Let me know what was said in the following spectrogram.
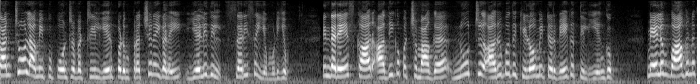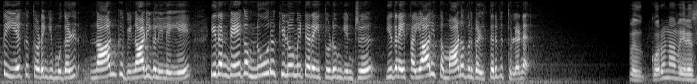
கண்ட்ரோல் அமைப்பு போன்றவற்றில் ஏற்படும் பிரச்சனைகளை எளிதில் சரி செய்ய முடியும். இந்த ரேஸ் கார் அதிகபட்சமாக நூற்று அறுபது கிலோமீட்டர் வேகத்தில் இயங்கும். மேலும் வாகனத்தை இயக்கத் தொடங்கி முதல் நான்கு வினாடிகளிலேயே இதன் வேகம் நூறு கிலோமீட்டரை தொடும் என்று இதனை தயாரித்த மாணவர்கள் தெரிவித்துள்ளனர். இப்போ கொரோனா வைரஸ்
